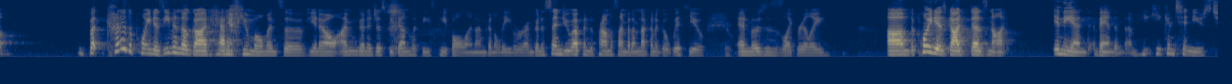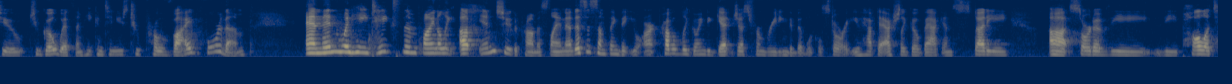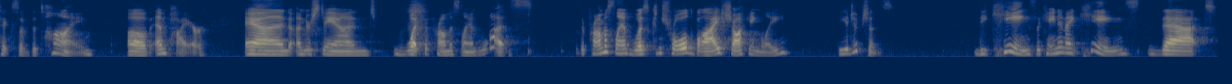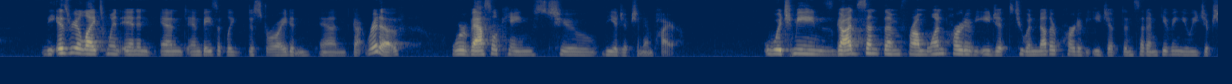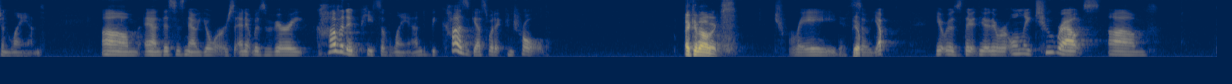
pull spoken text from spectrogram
but kind of the point is, even though God had a few moments of, you know, I'm going to just be done with these people, and I'm going to leave, or I'm going to send you up into the promised land, but I'm not going to go with you. And Moses is like, really? Um, the point is, God does not in the end abandon them. He, he continues to to go with them. He continues to provide for them. And then when he takes them finally up into the promised land now this is something that you aren't probably going to get just from reading the biblical story. You have to actually go back and study uh, sort of the the politics of the time of empire and understand what the promised land was. The promised land was controlled by shockingly the Egyptians. The kings, the Canaanite kings that the Israelites went in and, and, and basically destroyed and, and got rid of were vassal kings to the Egyptian empire, which means God sent them from one part of Egypt to another part of Egypt and said, I'm giving you Egyptian land. Um, and this is now yours. And it was a very coveted piece of land because guess what it controlled? Economics. trade. Yep. So, yep, it was there. There, there were only two routes um,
